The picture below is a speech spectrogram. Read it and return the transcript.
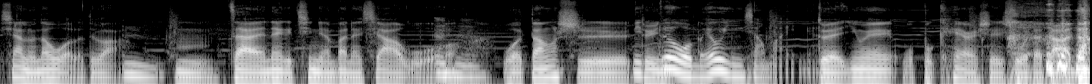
现在轮到我了，对吧？嗯嗯，在那个七年半的下午，嗯，我当时你对对我没有印象吧？应该对，因为我不 care 谁是我的搭档。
